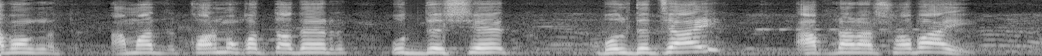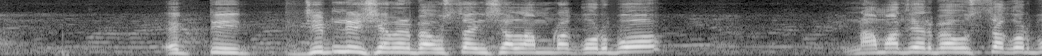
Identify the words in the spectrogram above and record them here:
এবং আমার কর্মকর্তাদের উদ্দেশ্যে বলতে চাই, আপনারা সবাই একটি জিমনেশিয়ামের ব্যবস্থা ইনশাল্লাহ আমরা করব। নামাজের ব্যবস্থা করব,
